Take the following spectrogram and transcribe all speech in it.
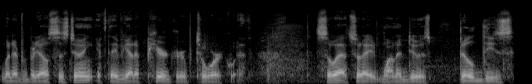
what everybody else is doing if they've got a peer group to work with. So that's what I want to do is build these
